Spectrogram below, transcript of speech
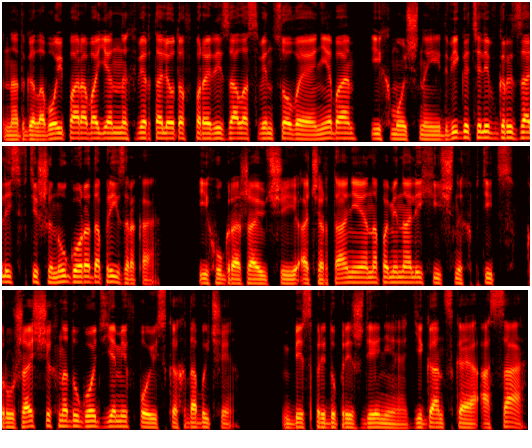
Над головой пара военных вертолетов прорезала свинцовое небо, их мощные двигатели вгрызались в тишину города-призрака. Их угрожающие очертания напоминали хищных птиц, кружащих над угодьями в поисках добычи. Без предупреждения гигантская оса,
